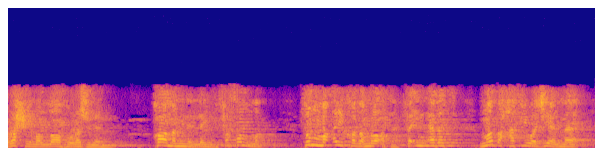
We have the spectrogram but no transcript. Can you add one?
رحم الله رجلا قام من الليل فصلى ثم أيقظ امرأته فإن أبت نضح في وجهها الماء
